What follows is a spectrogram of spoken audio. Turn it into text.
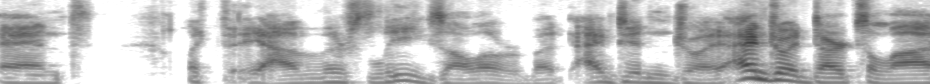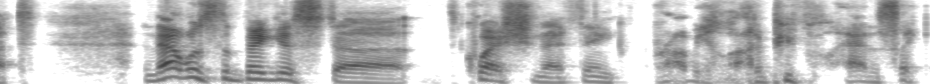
and like yeah, there's leagues all over. But I did enjoy. it. I enjoyed darts a lot, and that was the biggest uh, question I think probably a lot of people had. It's like,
